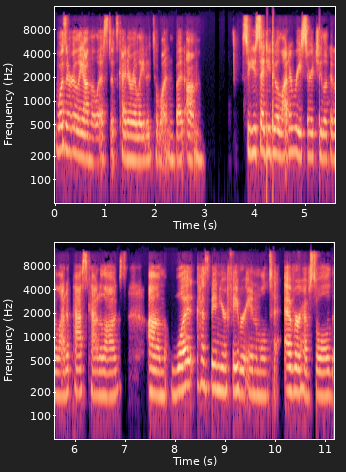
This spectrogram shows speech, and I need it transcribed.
wasn't really on the list. It's kind of related to one, but um, so you said you do a lot of research, you look at a lot of past catalogs. Um, what has been your favorite animal to ever have sold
